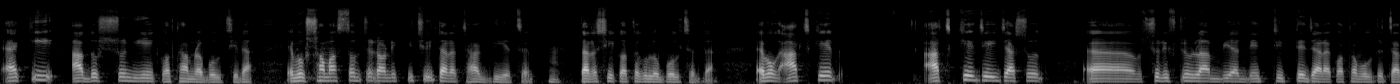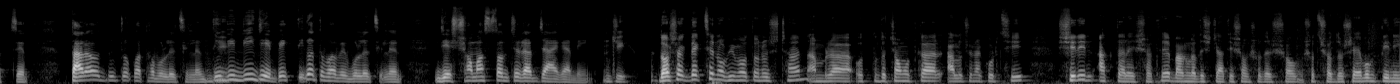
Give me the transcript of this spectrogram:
একই আদর্শ নিয়ে কথা আমরা বলছি না এবং সমাজতন্ত্রের অনেক কিছুই তারা ছাড় দিয়েছেন। তারা সেই কথাগুলো বলছেন না। এবং আজকের আজকে যেই জাসদ আহ, শরীফনুল আম্বিয়ার নেতৃত্বে যারা কথা বলতে চাচ্ছেন তারাও দুটো কথা বলেছিলেন। তিনি নিজে ব্যক্তিগতভাবে বলেছিলেন যে সমাজতন্ত্রের আর জায়গা নেই। জি। দর্শক, দেখছেন অভিমত অনুষ্ঠান। আমরা অত্যন্ত চমৎকার আলোচনা করছি শিরিন আক্তারের সাথে, বাংলাদেশ জাতীয় সংসদের সংসদ সদস্য এবং তিনি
